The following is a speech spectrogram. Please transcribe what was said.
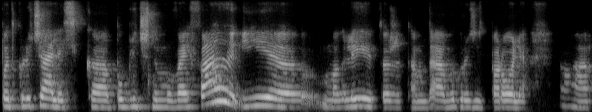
подключались к публичному Wi-Fi и могли тоже там, да, выгрузить пароли, а,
